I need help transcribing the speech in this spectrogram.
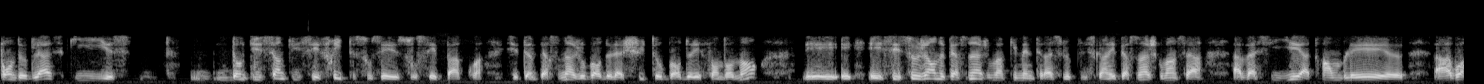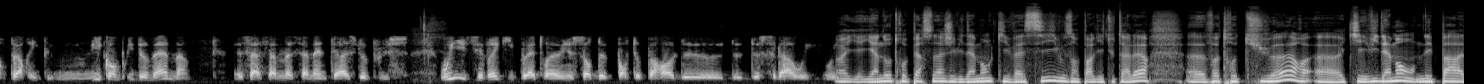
pont de glace qui dont il sent qu'il s'effrite sous ses, sous ses pas. quoi. C'est un personnage au bord de la chute, au bord de l'effondrement. Et, et, et c'est ce genre de personnage, moi, qui m'intéresse le plus. Quand les personnages commencent à, à vaciller, à trembler, euh, à avoir peur, y compris d'eux-mêmes, ça, ça m'intéresse le plus. Oui, c'est vrai qu'il peut être une sorte de porte-parole de, de, cela, oui. Il y a un autre personnage évidemment qui vacille, vous en parliez tout à l'heure, euh, votre tueur, euh, qui évidemment n'est pas,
